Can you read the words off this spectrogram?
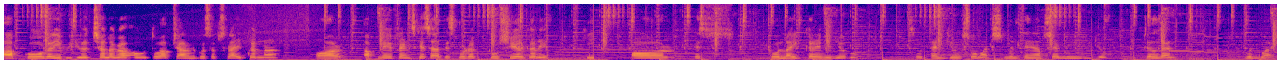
आपको अगर ये वीडियो अच्छा लगा हो तो आप चैनल को सब्सक्राइब करना। और अपने फ्रेंड्स के साथ इस प्रोडक्ट को शेयर करें कि और इसको लाइक करें वीडियो को। So thank you so much मिलते हैं आपसे अगली video till then good bye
